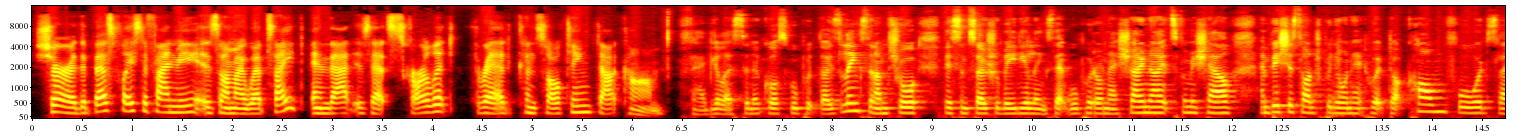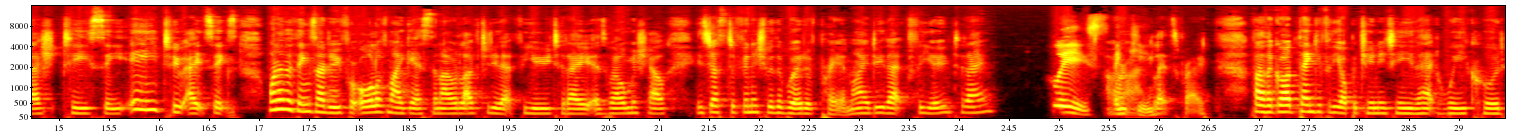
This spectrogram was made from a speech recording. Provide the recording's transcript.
Sure. The best place to find me is on my website and that is at Scarlett threadconsulting.com. Fabulous. And of course, we'll put those links, and I'm sure there's some social media links that we'll put on our show notes for Michele. AmbitiousEntrepreneurNetwork.com forward slash TCE286. One of the things I do for all of my guests, and I would love to do that for you today as well, Michele, is just to finish with a word of prayer. May I do that for you today? Please. Thank right, you. Let's pray. Father God, thank you for the opportunity that we could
